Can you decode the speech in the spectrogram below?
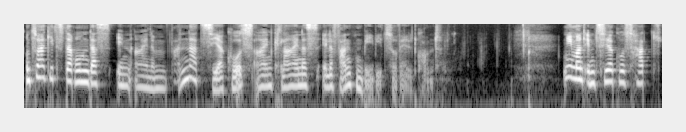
Und zwar geht es darum, dass in einem Wanderzirkus ein kleines Elefantenbaby zur Welt kommt. Niemand im Zirkus hat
